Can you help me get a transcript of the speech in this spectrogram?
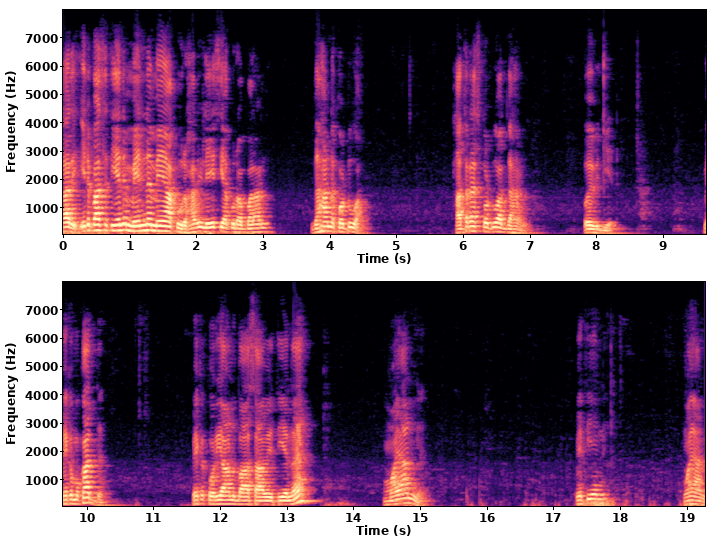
හරි ඊට පස්සේ තියෙන්නේ මෙන්න මේ අකුර. හරි ලේසි අකුරක් බලන්න. ගහන්න කොටුවක්. හතරස් කොටුවක් ගහන්න. ওই විදියට. මේක මොකද්ද? මේක කොරියානු භාෂාවේ තියෙන මයන්න. මේ තියෙන්නේ මයන්න.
